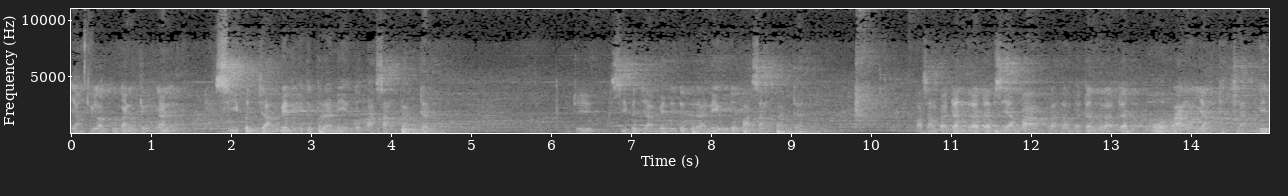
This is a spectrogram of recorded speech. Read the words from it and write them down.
yang dilakukan dengan si penjamin itu berani untuk pasang badan. Jadi si penjamin itu berani untuk pasang badan. Pasang badan terhadap siapa? Pasang badan terhadap orang yang dijamin.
